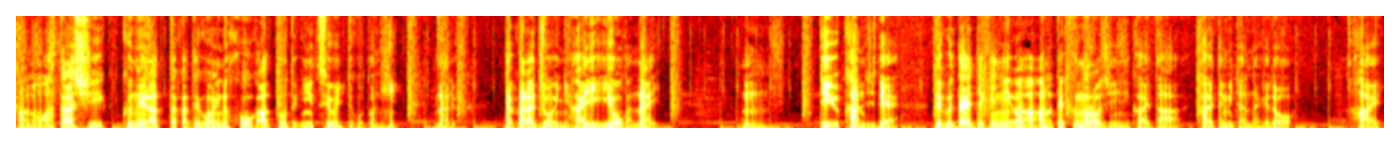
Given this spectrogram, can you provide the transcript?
あの新しく狙ったカテゴリーの方が圧倒的に強いってことになるだから上位に入りようがないうん。っていう感じで、で、具体的には、あの、テクノロジーに変えた、変えてみたんだけど、はい。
